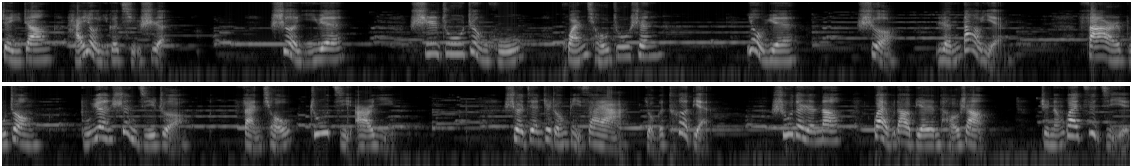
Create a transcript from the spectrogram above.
这一章还有一个启示：射疑曰：“失诸正乎？环求诸身。”又曰：“射，人道也。”发而不中，不愿胜己者，反求诸己而已。射箭这种比赛啊，有个特点，输的人呢，怪不到别人头上，只能怪自己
